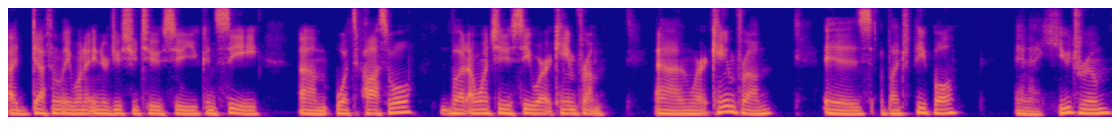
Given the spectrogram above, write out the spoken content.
I definitely want to introduce you to so you can see um, what's possible. But I want you to see where it came from. Uh, and where it came from is a bunch of people in a huge room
